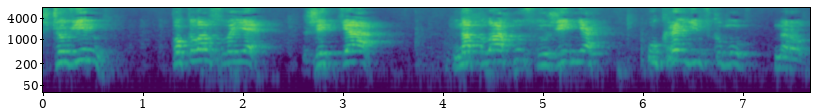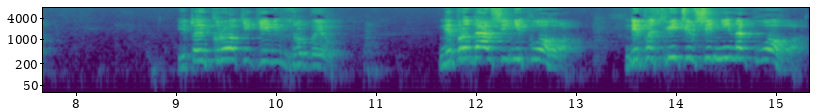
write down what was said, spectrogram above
що він поклав своє життя на плаху служіння українському народу. І той крок, який він зробив, не продавши нікого, не посвідчивши ні на кого.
